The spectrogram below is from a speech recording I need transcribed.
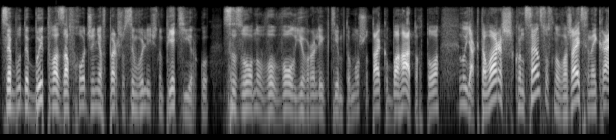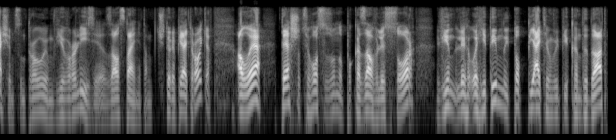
Це буде битва за входження в першу символічну п'ятірку сезону в Вол Євроліг Тім. Тому що так багато хто, ну як товариш консенсусно вважається найкращим центровим в Євролізі за останні там 4-5 років. Але те, що цього сезону показав Лісор, він легітимний топ-5 MVP кандидат.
